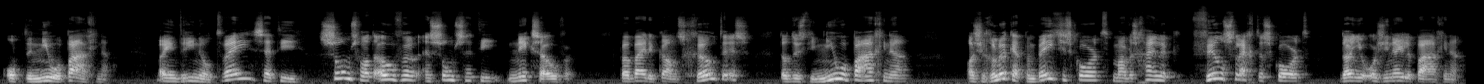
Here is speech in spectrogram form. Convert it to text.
op de nieuwe pagina. Bij een 302 zet hij soms wat over en soms zet hij niks over. Waarbij de kans groot is dat dus die nieuwe pagina, als je geluk hebt, een beetje scoort, maar waarschijnlijk veel slechter scoort dan je originele pagina.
